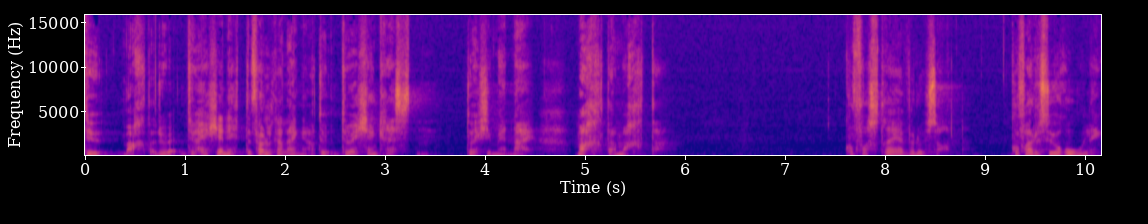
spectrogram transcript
Du, Martha, du, du er ikke en etterfølger lenger. Du, du, er ikke en kristen. Du er ikke min. Nei. Martha, Martha. Hvorfor strever du sånn? Hvorfor er du så urolig?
